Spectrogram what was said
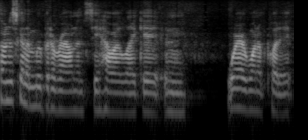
So I'm just going to move it around and see how I like it and where I want to put it.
